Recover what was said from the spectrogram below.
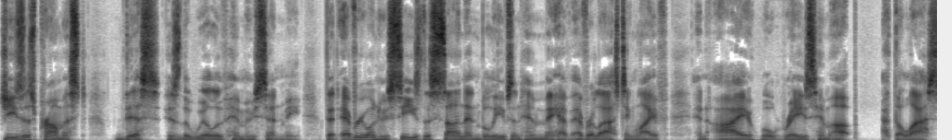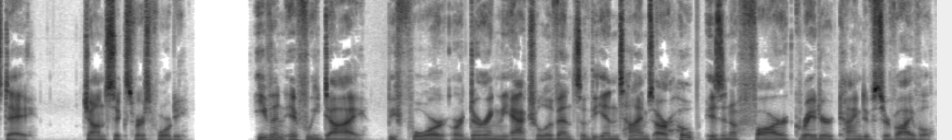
Jesus promised, This is the will of him who sent me, that everyone who sees the Son and believes in him may have everlasting life, and I will raise him up at the last day. John 6, verse 40. Even if we die before or during the actual events of the end times, our hope is in a far greater kind of survival.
